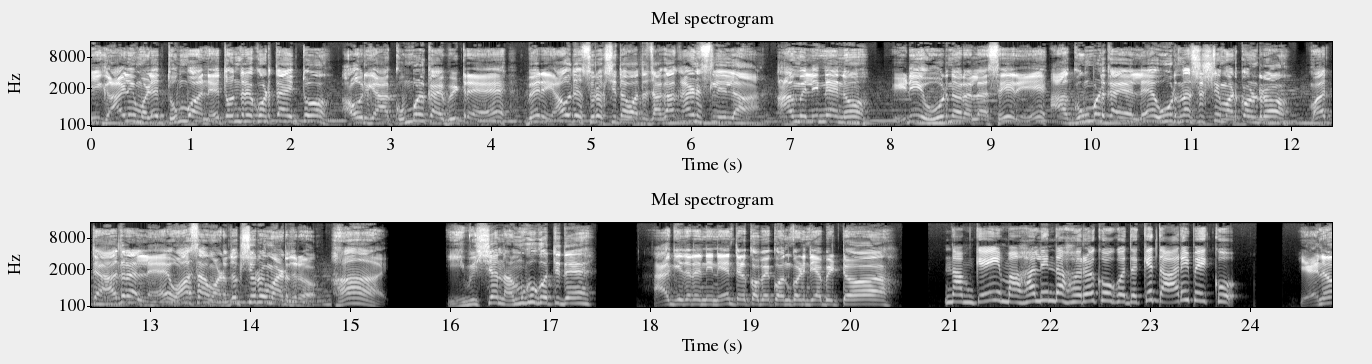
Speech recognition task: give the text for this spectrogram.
ಈ ಗಾಳಿ ಮಳೆ ತುಂಬಾನೇ ತೊಂದರೆ ಕೊಡ್ತಾ ಇತ್ತು. ಅವ್ರಿಗೆ ಆ ಕುಂಬಳಕಾಯಿ ಬಿಟ್ರೆ ಬೇರೆ ಯಾವುದೇ ಸುರಕ್ಷಿತವಾದ ಜಾಗ ಕಾಣಿಸ್ಲಿಲ್ಲ. ಆಮೇಲೆ ಇನ್ನೇನು? ಇಡೀ ಊರ್ನವರೆಲ್ಲ ಸೇರಿ ಆ ಗುಂಬಳಕಾಯಲ್ಲೇ ಊರ್ನ ಸೃಷ್ಟಿ ಮಾಡ್ಕೊಂಡ್ರು. ಮತ್ತೆ ಅದರಲ್ಲೇ ವಾಸ ಮಾಡೋದಕ್ ಶುರು ಮಾಡಿದ್ರು. ಹಾ ಈ ವಿಷಯ ನಮಗೂ ಗೊತ್ತಿದೆ. ಹಾಗಿದ್ರೆ ನೀನ್ ಏನ್ ತಿಳ್ಕೊಬೇಕು ಅನ್ಕೊಂಡಿದ್ಯಾ ಬಿಟ್ಟು? ನಮ್ಗೆ ಈ ಮಹಲಿಂದ ಹೊರಗೆ ಹೋಗೋದಕ್ಕೆ ದಾರಿ ಬೇಕು. ಏನು?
